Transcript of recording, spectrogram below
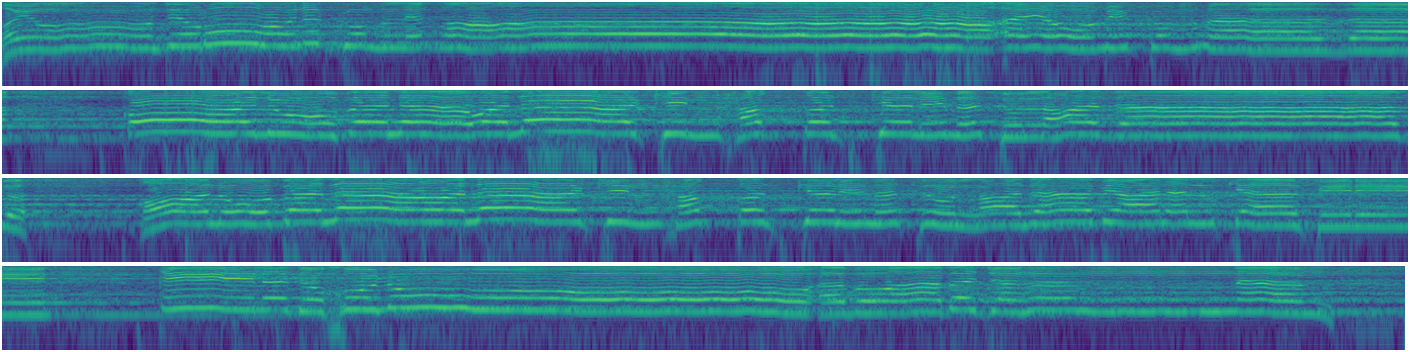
وينذرونكم لقاء يومكم هذا. قالوا بلى ولكن حقت كلمة العذاب. قالوا بلى ولكن حقت كلمة العذاب على الكافرين. قيل ادخلوا أبواب جهنم.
